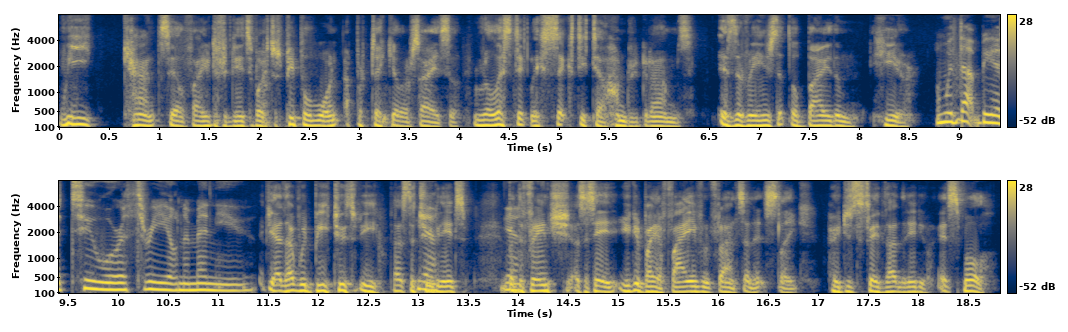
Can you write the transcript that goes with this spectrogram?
We can't sell five different grades of oysters. People want a particular size. So realistically, 60 to 100 grams is the range that they'll buy them here. And would that be a two or a three on a menu? Yeah, that would be two, three. That's the two Yeah. grades. Yeah. But the French, as I say, you could buy a five in France and it's like, how do you describe that in the radio? It's small.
